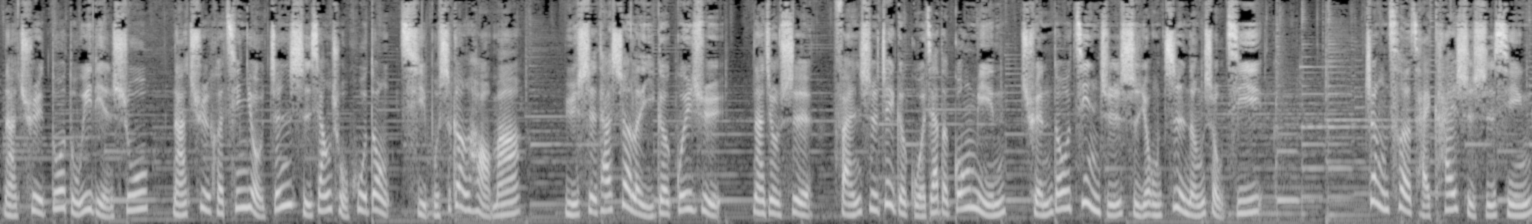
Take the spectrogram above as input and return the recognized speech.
拿去多读一点书，拿去和亲友真实相处互动，岂不是更好吗？于是他设了一个规矩，那就是凡是这个国家的公民，全都禁止使用智能手机。政策才开始实行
